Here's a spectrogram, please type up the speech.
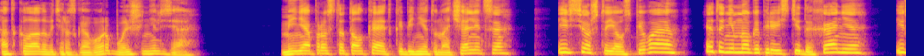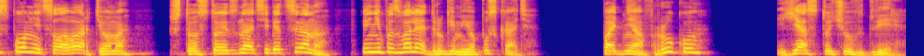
Откладывать разговор больше нельзя. Меня просто толкает к кабинету начальницы, и все, что я успеваю, это немного перевести дыхание и вспомнить слова Артема, что стоит знать себе цену и не позволять другим ее пускать. Подняв руку, я стучу в дверь.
